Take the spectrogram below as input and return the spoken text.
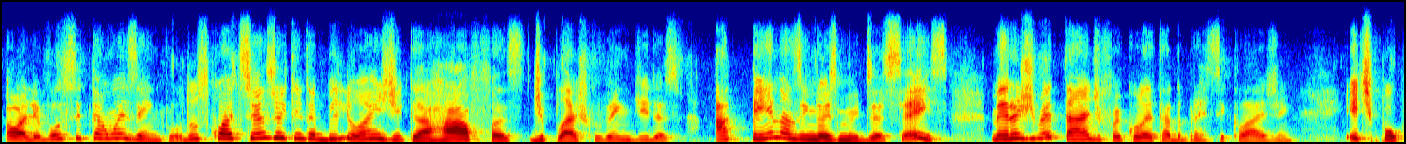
olha, vou citar um exemplo. Dos 480 bilhões de garrafas de plástico vendidas apenas em 2016, menos de metade foi coletada para reciclagem. E, tipo,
